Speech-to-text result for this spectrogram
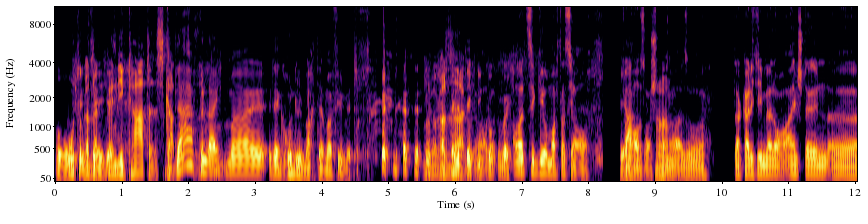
routingfähig wenn ist. die Karte es kann. Da vielleicht mal, der Grundel macht da mal viel mit. Wenn du sagen. Technik Ja, gucken aber möchtest. CGO macht das ja auch. Ja, Haus aus schon. Ja. Ne? Also da kann ich dem ja noch einstellen, äh,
